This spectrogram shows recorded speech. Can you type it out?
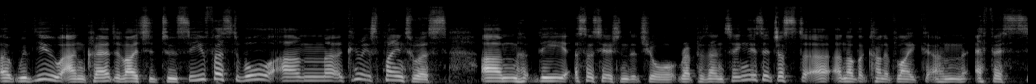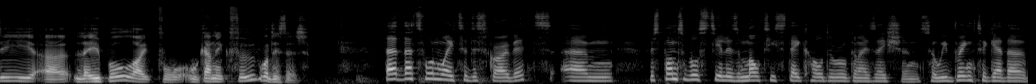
uh, with you, Anne Claire. Delighted to see you. First of all, um, can you explain to us um, the association that you're representing? Is it just uh, another kind of like um, FSC uh, label, like for organic food? What is it? That, that's one way to describe it. Responsible Steel is a multi-stakeholder organization. So we bring together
